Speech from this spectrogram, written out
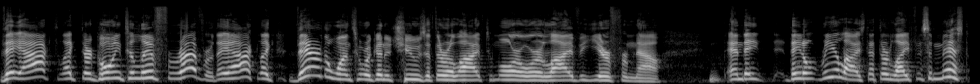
they act like they're going to live forever. They act like they're the ones who are going to choose if they're alive tomorrow or alive a year from now. And they, they don't realize that their life is a mist.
